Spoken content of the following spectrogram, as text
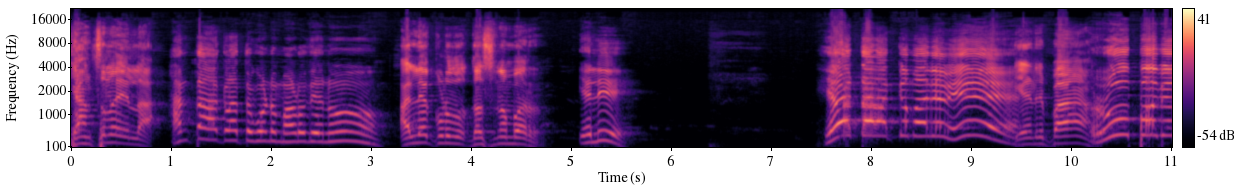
ಕ್ಯಾನ್ಸಲ್ ಇಲ್ಲ. ಅಂತ ಆಕಳ ತಗೊಂಡು ಮಾಡೋದೇನು? ಅಲ್ಲೇ ಕುಡುದು ದಸ್ ನಂಬರ್. ಎಲ್ಲಿ? ಹೇಳ್ತಾಳ ಅಕ್ಕ ಮಾದೇವಿ. ಏನ್ರಿಪ್ಪ? ರೂಪವಿದ್ದು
